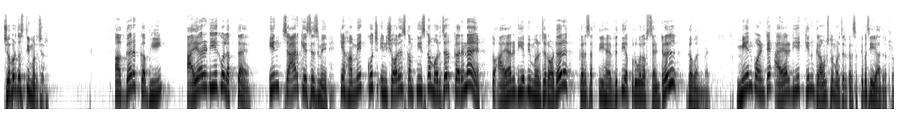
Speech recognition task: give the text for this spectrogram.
ज़बरदस्ती मर्जर अगर कभी आईआरडीए को लगता है इन चार केसेस में कि हमें कुछ इंश्योरेंस कंपनीज़ का मर्जर करना है तो आईआरडीए भी मर्जर ऑर्डर कर सकती है with the approval of central government main point है आईआरडीए किन ग्राउंड्स पे मर्जर कर सकती है? बस ये याद रख लो।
